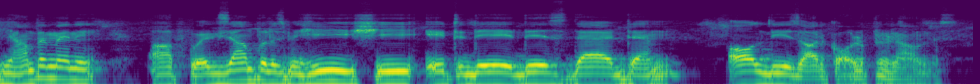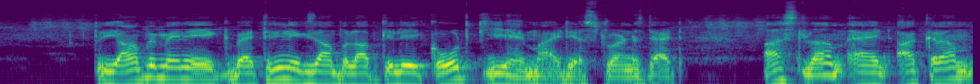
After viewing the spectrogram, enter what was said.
यहाँ पे मैंने आपको एग्जाम्पल्स में he she it they this that them all these are called pronouns तो यहाँ पे मैंने एक बेहतरीन एग्जांपल आपके लिए कोट की है my dear students that Aslam and Akram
